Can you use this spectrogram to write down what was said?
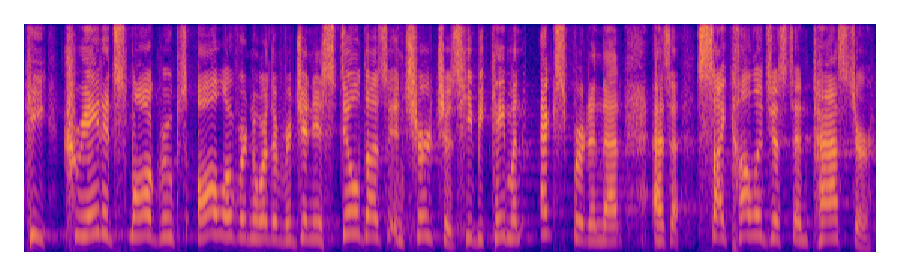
He created small groups all over Northern Virginia, still does in churches. He became an expert in that as a psychologist and pastor.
